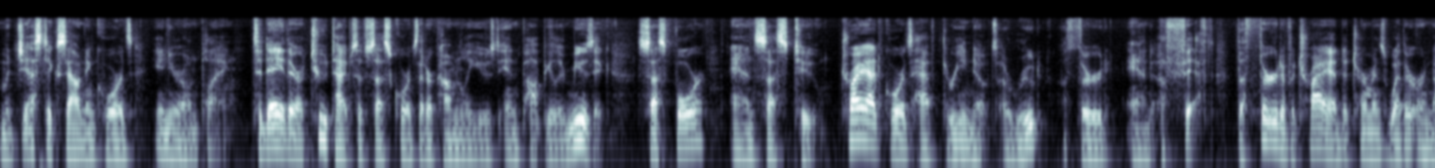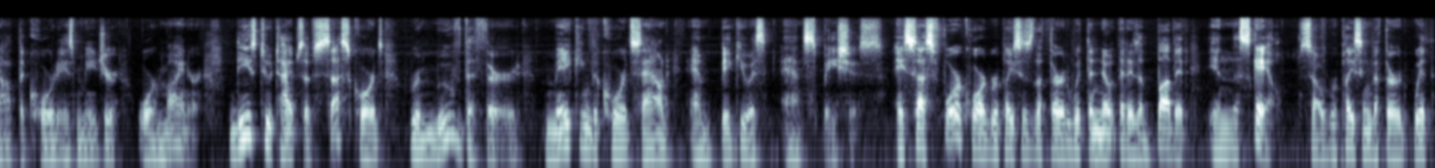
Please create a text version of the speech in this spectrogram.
majestic sounding chords in your own playing. Today, there are two types of sus chords that are commonly used in popular music, sus4 and sus2. Triad chords have three notes, a root, a third, and a fifth. The third of a triad determines whether or not the chord is major or minor. These two types of sus chords remove the third, making the chord sound ambiguous and spacious. A sus4 chord replaces the third with the note that is above it in the scale, so replacing the third with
